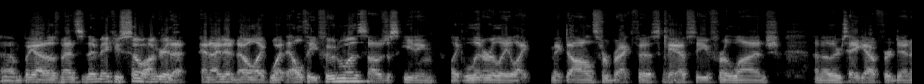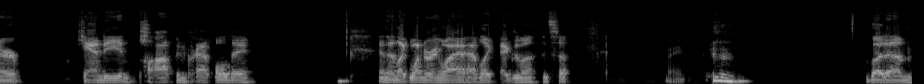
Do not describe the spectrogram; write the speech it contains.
Um, but yeah, those meds they make you so hungry that, and I didn't know like what healthy food was. I was just eating like literally like McDonald's for breakfast, KFC for lunch, another takeout for dinner, candy and pop and crap all day, and then like wondering why I have like eczema and stuff. Right. but um,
